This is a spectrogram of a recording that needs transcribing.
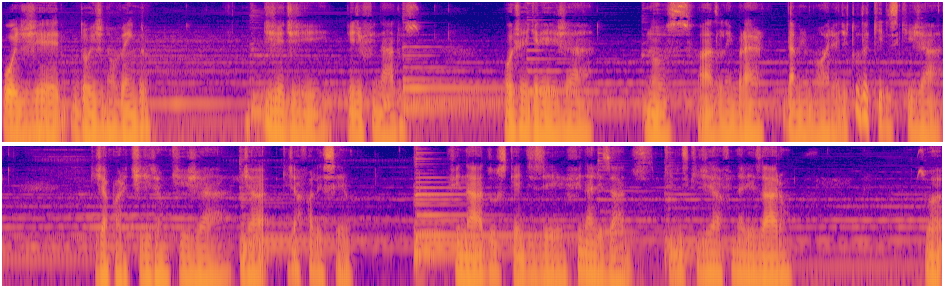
hoje é 2 de novembro, dia de, dia de finados. Hoje a igreja nos faz lembrar da memória de todos aqueles que já que já partiram, que já, já, que já faleceram. Finados quer dizer finalizados, aqueles que já finalizaram sua,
